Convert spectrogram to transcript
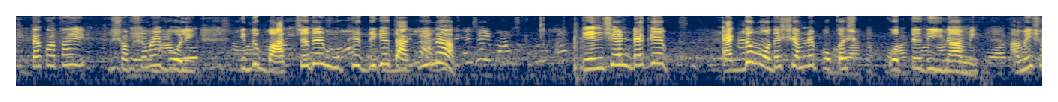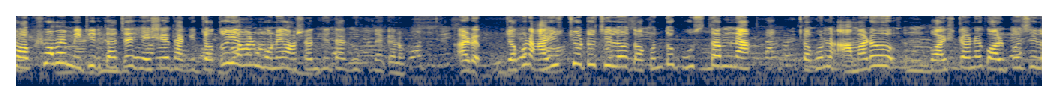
একটা কথাই সবসময় বলি কিন্তু বাচ্চাদের মুখের দিকে তাকিয়ে না টেনশনটাকে একদম ওদের সামনে প্রকাশ করতে দিই না আমি। আমি সব সময় মিঠির কাছে হেসে থাকি, যতই আমার মনে অশান্তি থাকুক না কেন। আর যখন আয়ুষ ছোট ছিল, তখন তো বুঝতাম না। তখন আমারও বয়সটা অনেক অল্প ছিল,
